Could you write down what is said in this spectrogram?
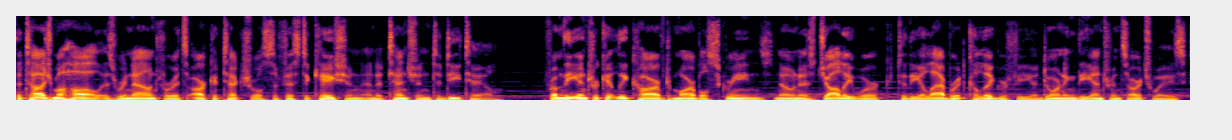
The Taj Mahal is renowned for its architectural sophistication and attention to detail. From the intricately carved marble screens known as jali work to the elaborate calligraphy adorning the entrance archways,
